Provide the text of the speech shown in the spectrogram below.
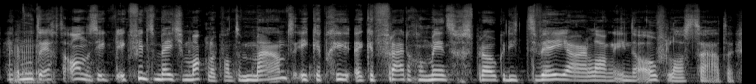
Het moet echt anders. Ik, ik vind het een beetje makkelijk. Want een maand... Ik heb, ik heb vrijdag nog mensen gesproken... die twee jaar lang in de overlast zaten.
